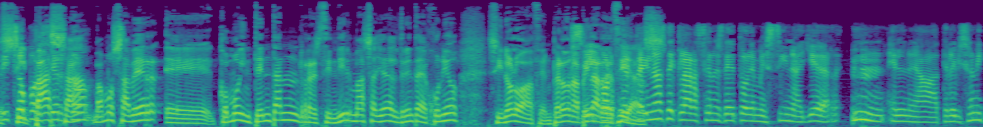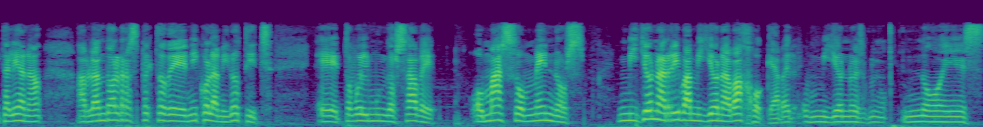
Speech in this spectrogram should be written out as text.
Si pasa vamos a ver cómo intentan rescindir más allá del 30 de junio si no lo hacen perdona Pilar por decías hay unas declaraciones de Ettore Messina ayer en la televisión italiana hablando al respecto de Nicola Mirotic. Eh, todo el mundo sabe, o más o menos, millón arriba, millón abajo, que a ver, un millón no es, no es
